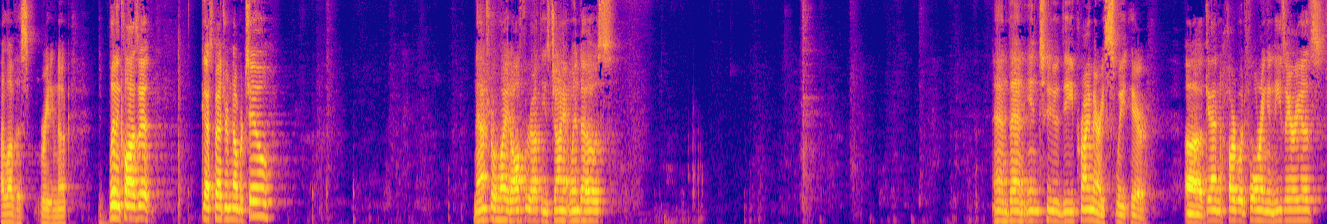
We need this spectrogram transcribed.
I love this reading nook. Linen closet, guest bedroom number two. Natural light all throughout these giant windows. and then into the primary suite here. Uh, again, hardwood flooring in these areas,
